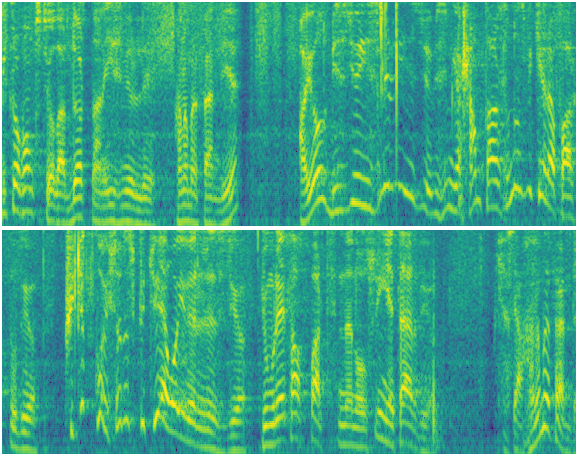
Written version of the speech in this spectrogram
Mikrofon tutuyorlar dört tane İzmirli hanımefendiye. Ayol biz diyor İzmirliyiz diyor. Bizim yaşam tarzımız bir kere farklı diyor. Kütük koysanız kütüğe oy veririz diyor. Cumhuriyet Halk Partisi'nden olsun yeter diyor. Ya hanımefendi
